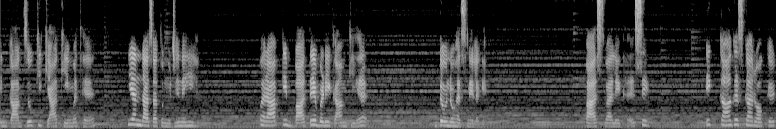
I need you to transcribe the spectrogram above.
इन कागजों की क्या कीमत है? ये अंदाज़ा तो मुझे नहीं है। पर आपकी बातें बड़ी काम की है। दोनों हंसने लगे। पास वाले घर से एक कागज़ का रॉकेट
